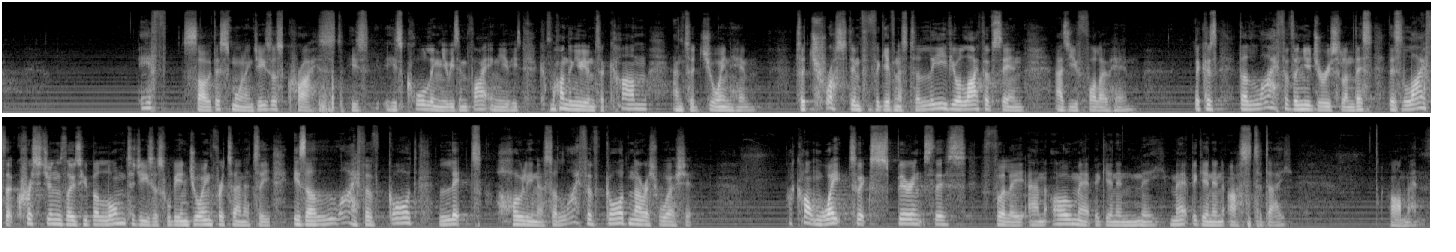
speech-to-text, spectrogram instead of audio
If so, this morning, Jesus Christ, he's, he's calling you, He's inviting you, He's commanding you even to come and to join Him, to trust Him for forgiveness, to leave your life of sin as you follow Him. Because the life of the New Jerusalem, this, this life that Christians, those who belong to Jesus, will be enjoying for eternity, is a life of God lit holiness, a life of God nourished worship. I can't wait to experience this fully, and oh, may it begin in me. May it begin in us today. Amen.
